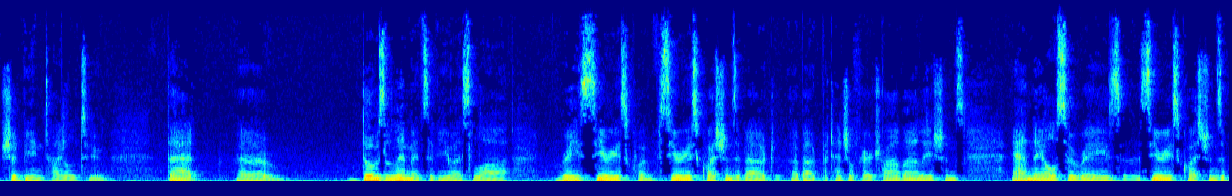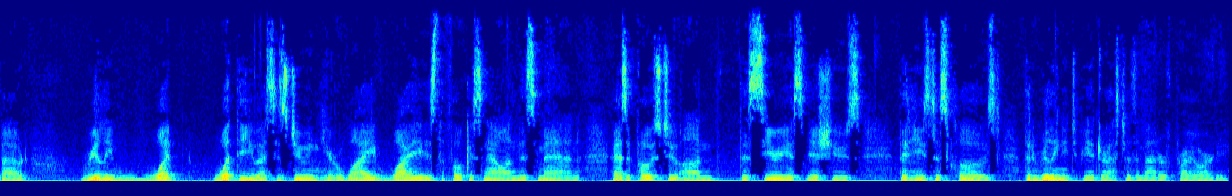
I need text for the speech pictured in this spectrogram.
should be entitled to. That uh, those limits of U.S. law raise serious serious questions about about potential fair trial violations, and they also raise serious questions about really what what the U.S. is doing here. Why why is the focus now on this man as opposed to on the serious issues that he's disclosed that really need to be addressed as a matter of priority?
